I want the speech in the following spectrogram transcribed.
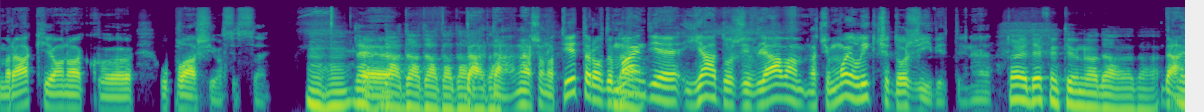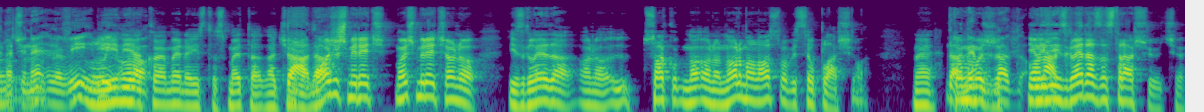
mrak je onak, uplašio si se. Mm-hmm. da, da, da, da, da, da. da. Znaš, ono, Theater of the Mind je, ja doživljavam, znači, moj lik će doživjeti. Ne? To je definitivno, da, da. Da, znači, ne, vi... Linija ono... koja mene isto smeta, znači, da, ono, možeš mi reći, možeš mi reći, ono, izgleda, ono, svako, ono, normalna osoba bi se uplašila. Ne, da, to ne, možeš, da, ili izgleda zastrašujuće.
